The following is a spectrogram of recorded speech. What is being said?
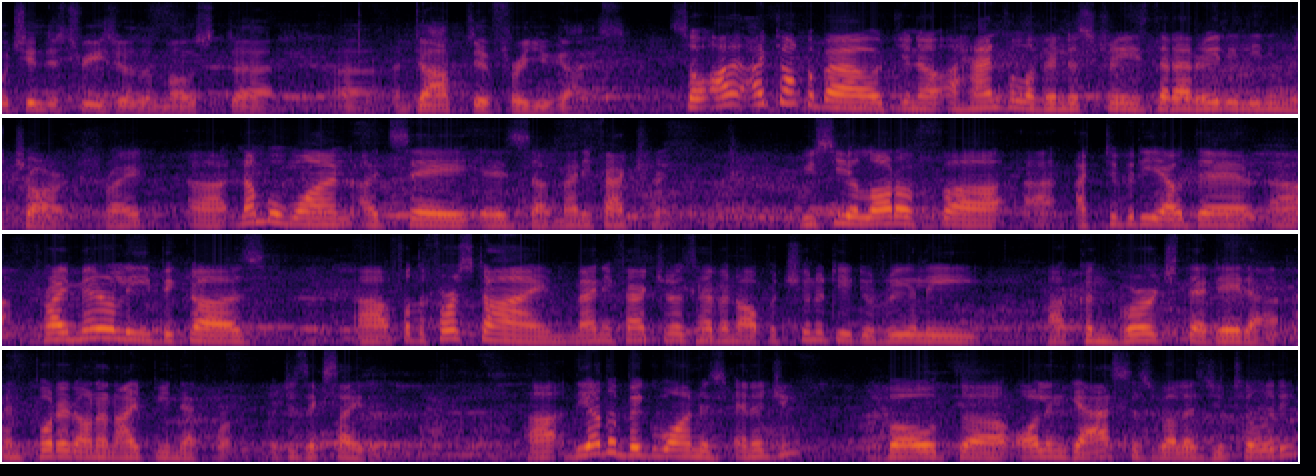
which industries are the most uh, uh, adoptive for you guys? So I, I, talk about you know, a handful of industries that are really leading the charge, right? Uh, number one, I'd say, is uh, manufacturing. We see a lot of uh, activity out there, uh, primarily because uh, for the first time, manufacturers have an opportunity to really uh, converge their data and put it on an IP network, which is exciting. the other big one is energy, both oil and gas as well as utility.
